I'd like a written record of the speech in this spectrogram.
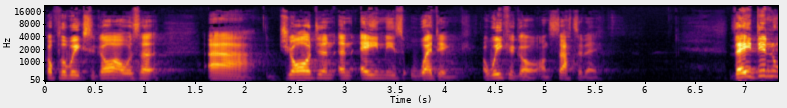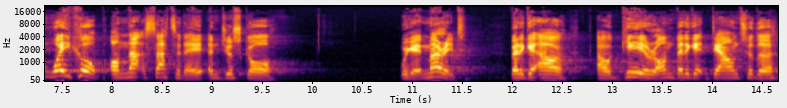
A couple of weeks ago, I was at uh, Jordan and Amy's wedding a week ago on Saturday. They didn't wake up on that Saturday and just go, We're getting married. Better get our, our gear on, better get down to the,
